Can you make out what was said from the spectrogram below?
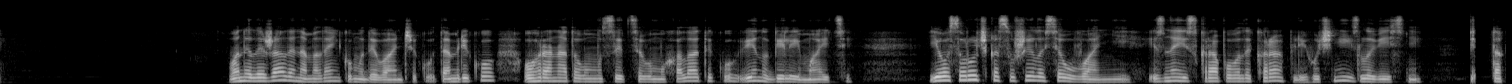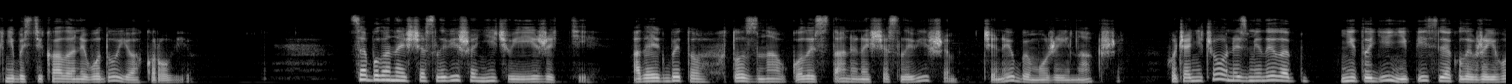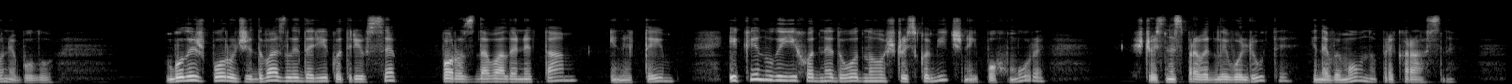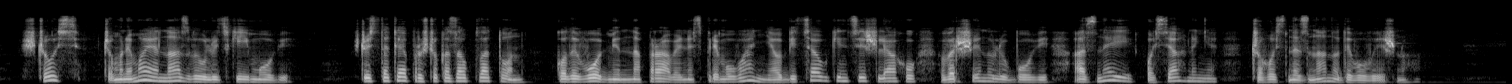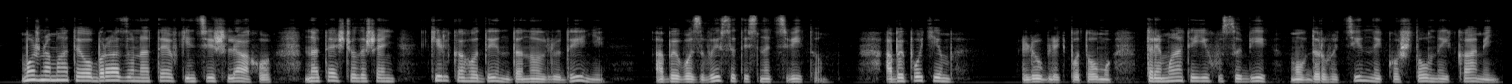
Вони лежали на маленькому диванчику, там ріко у гранатовому ситцевому халатику, він у білій майці. Його сорочка сушилася у ванній, і з неї скрапували краплі, гучні й зловісні, так ніби стікала не водою, а кров'ю. Це була найщасливіша ніч у її житті. Але якби то хто знав, коли стане найщасливішим, чинив би, може, інакше. Хоча нічого не змінила б ні тоді, ні після, коли вже його не було. Були ж поруч два злидарі, котрі все пороздавали не там і не тим, і кинули їх одне до одного щось комічне і похмуре, щось несправедливо люте і невимовно прекрасне, щось, чому немає назви у людській мові, щось таке, про що казав Платон коли в обмін на правильне спрямування обіцяв в кінці шляху вершину любові, а з неї осягнення чогось незнано дивовижного. Можна мати образу на те в кінці шляху, на те, що лишень кілька годин дано людині, аби возвиситись над світом, аби потім люблять потому тримати їх у собі, мов дорогоцінний коштовний камінь.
